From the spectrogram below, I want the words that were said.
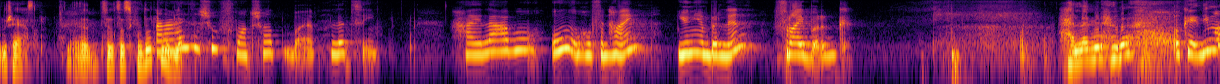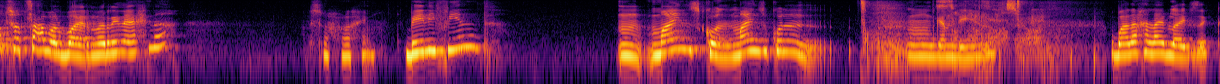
مش هيحصل. تثق في دورتموند أنا لأ؟ عايزة أشوف ماتشات بايرن. let's see هيلعبوا أوه هوفنهايم يونيون برلين فرايبورج هنلاقي مين إحنا بقى؟ okay دي ماتشات صعبة البايرن ورينا إحنا. بسم الله الرحمن الرحيم. بيليفيلد. ماينز كل ماينز كل جامدين. وبعدها هنلعب لايبزيج.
